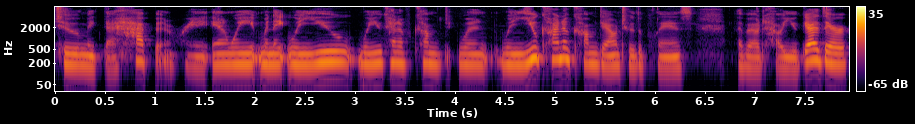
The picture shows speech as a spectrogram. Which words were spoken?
to make that happen right and when when they, when you when you kind of come when when you kind of come down to the plans about how you get there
